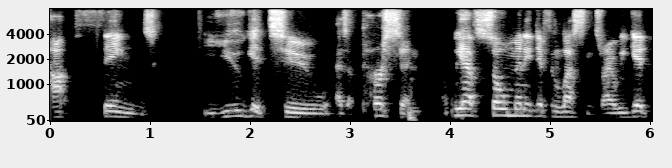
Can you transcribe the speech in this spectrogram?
top things you get to as a person? We have so many different lessons, right? We get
